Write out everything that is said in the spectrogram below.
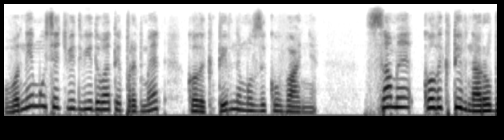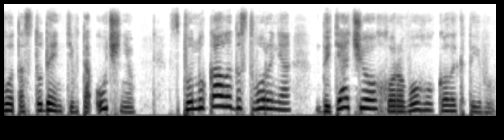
вони мусять відвідувати предмет колективне музикування. Саме колективна робота студентів та учнів спонукала до створення дитячого хорового колективу.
